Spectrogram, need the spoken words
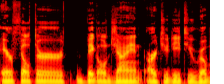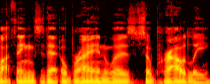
air filter, big old giant R2D2 robot things that O'Brien was so proudly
